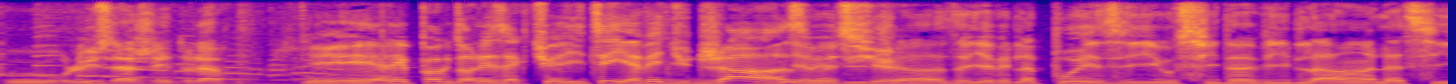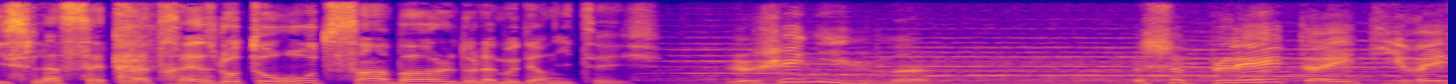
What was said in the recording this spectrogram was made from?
pour l'usager de la route. Et à l'époque, dans les actualités, il y avait du jazz, Il y avait monsieur. du jazz, il y avait de la poésie aussi, David. La 1, la 6, la 7, la 13, l'autoroute, symbole de la modernité. Le génie humain se plaît à étirer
